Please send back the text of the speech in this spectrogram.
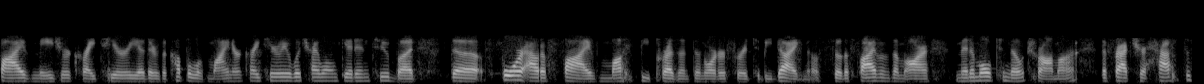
five major criteria. There's a couple of minor criteria which I won't get into, but the four out of five must be present in order for it to be diagnosed. So the five of them are minimal to no trauma. The fracture has to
